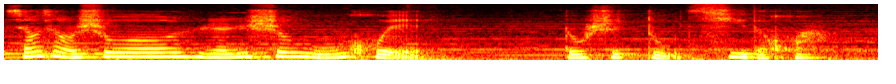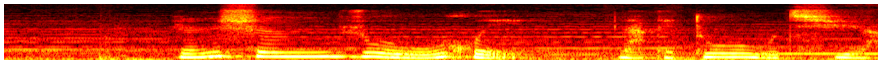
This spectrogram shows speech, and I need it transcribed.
想想说人生无悔，都是赌气的话。人生若无悔，那该多无趣啊！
